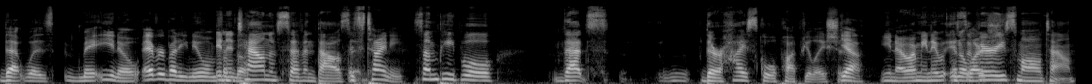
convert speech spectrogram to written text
That was, you know, everybody knew him in a the- town of seven thousand. It's tiny. some people that's their high school population. Yeah. You know, I mean, it, it's a a, large- very small town.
